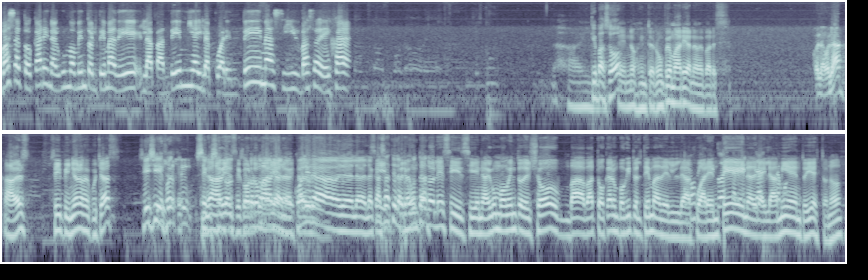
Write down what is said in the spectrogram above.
vas a tocar en algún momento el tema de la pandemia y la cuarentena, si vas a dejar Ay, ¿Qué pasó? Se nos interrumpió Mariana, me parece. Hola, hola. A ver, sí, Piñón, ¿nos escuchás? Sí, sí, fue- sí. se, Ah, se bien, se cortó Mariana, ¿Cuál era eh, la, la Sí, casaste la pregunta? preguntándole si, si en algún momento del show va, va a tocar un poquito el tema de la cuarentena, del aislamiento y esto, ¿no?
